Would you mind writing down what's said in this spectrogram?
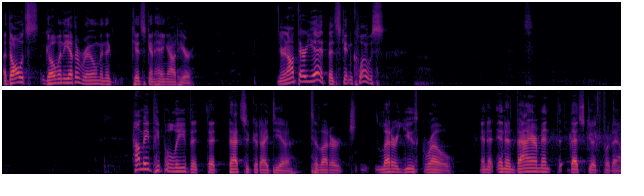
Adults go in the other room and the kids can hang out here. You're not there yet, but it's getting close. How many people believe that, that that's a good idea to let our, let our youth grow in a, an environment that's good for them?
